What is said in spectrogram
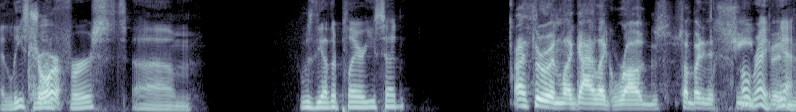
At least sure. first. Um, who was the other player you said? I threw in like a guy like Ruggs, somebody that's cheap oh, right, and yeah.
